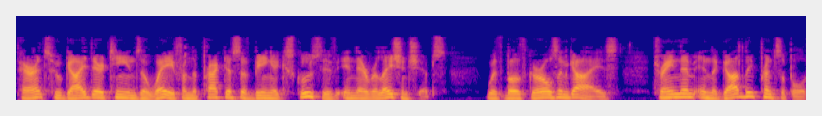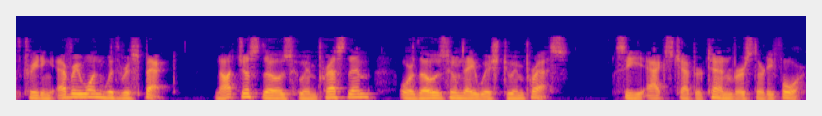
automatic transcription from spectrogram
Parents who guide their teens away from the practice of being exclusive in their relationships with both girls and guys train them in the godly principle of treating everyone with respect, not just those who impress them or those whom they wish to impress. See Acts chapter 10 verse 34.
